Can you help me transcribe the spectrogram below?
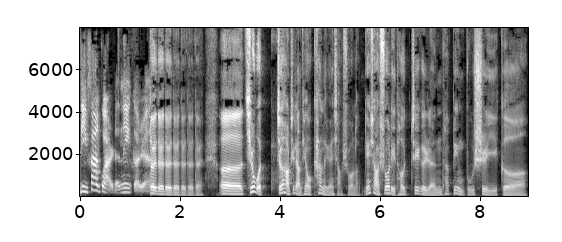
理发馆的那个人，对对对对对对对，呃，其实我正好这两天我看了原小说了，原小说里头这个人他并不是一个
